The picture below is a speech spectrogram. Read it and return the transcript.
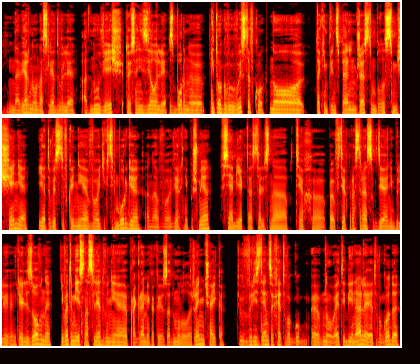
наверное, унаследовали одну вещь. То есть они сделали сборную итоговую выставку, но таким принципиальным жестом было смещение и эта выставка не в Екатеринбурге, она в Верхней Пышме. Все объекты остались на тех, э, в тех пространствах, где они были реализованы. И в этом есть наследование программе, как ее задумывала Женя Чайка. В резиденциях этого, э, ну, этой биеннале этого года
